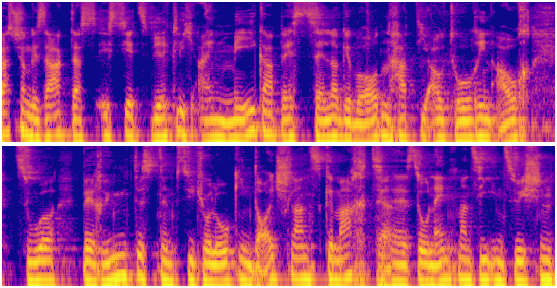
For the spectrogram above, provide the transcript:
hast schon gesagt, das ist jetzt wirklich ein Mega-Bestseller geworden, hat die Autorin auch zur berühmtesten Psychologin Deutschlands gemacht. Ja. Äh, so nennt man sie inzwischen.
